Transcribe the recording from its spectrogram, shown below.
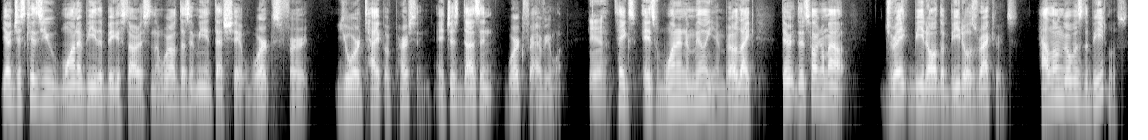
yo, just because you want to be the biggest artist in the world doesn't mean that, that shit works for your type of person. It just doesn't work for everyone Yeah, takes it's one in a million, bro. Like they're they're talking about Drake beat all the Beatles records. How long ago was the Beatles?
